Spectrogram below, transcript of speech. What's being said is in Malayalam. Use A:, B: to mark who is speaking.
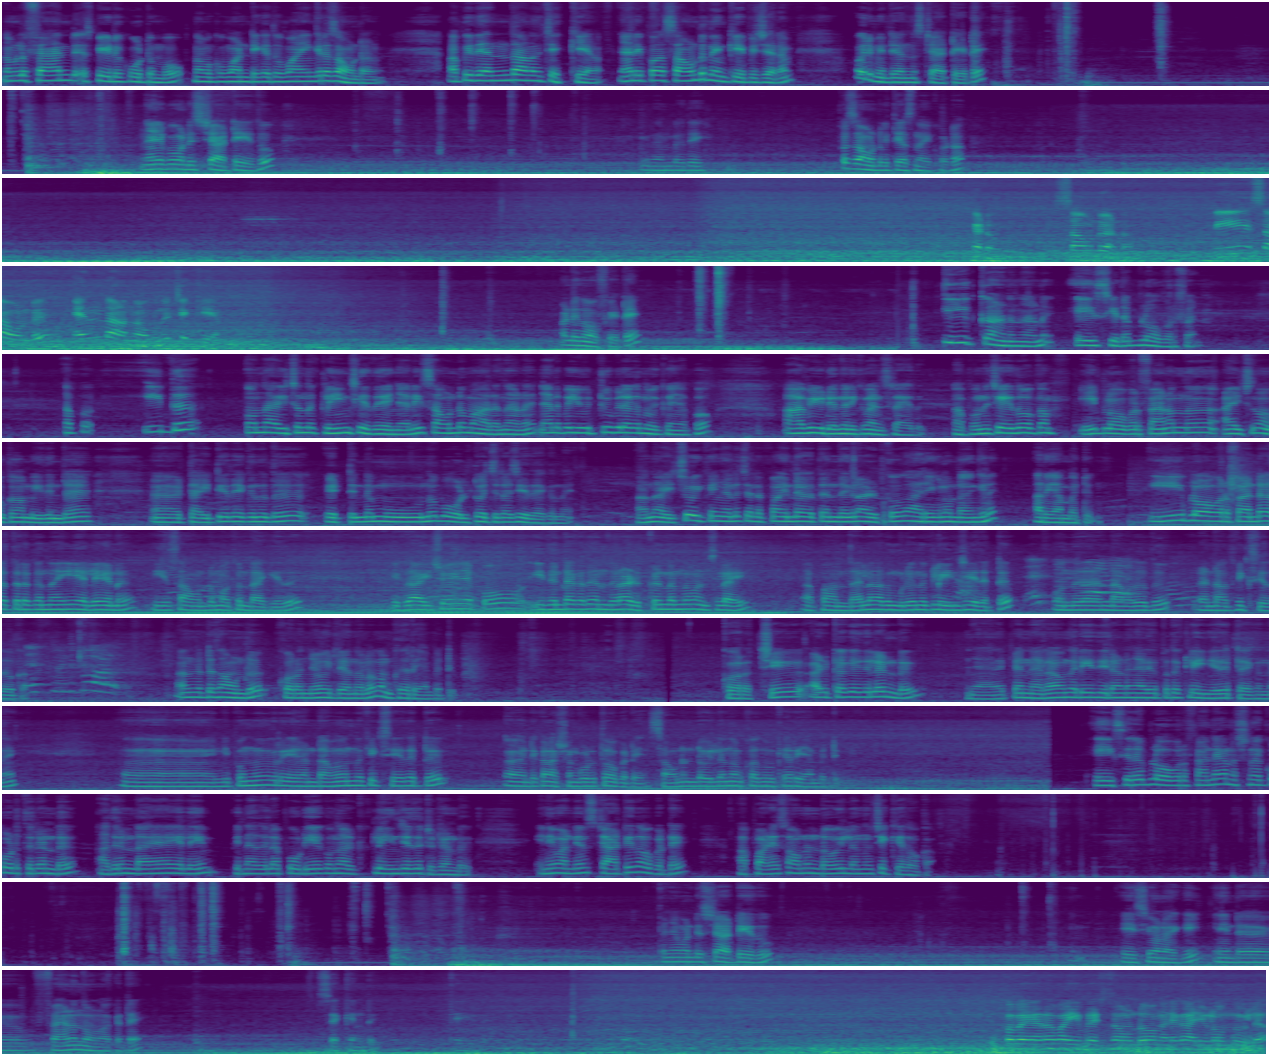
A: നമ്മൾ ഫാന്റെ സ്പീഡ് കൂട്ടുമ്പോൾ നമുക്ക് വണ്ടിക്ക് അത് ഭയങ്കര സൗണ്ടാണ് അപ്പോൾ ഇതെന്താണെന്ന് ചെക്ക് ചെയ്യണം. ഞാനിപ്പോൾ ആ സൗണ്ട് നിങ്ങൾക്ക് കേൾപ്പിച്ചു തരാം ഒരു മിനിറ്റ് ഒന്ന് സ്റ്റാർട്ട് ചെയ്യട്ടെ. ഞാനിപ്പോൾ വണ്ടി സ്റ്റാർട്ട് ചെയ്തു. ഇതാകുമ്പോഴത്തേ ഇപ്പോൾ സൗണ്ട് വ്യത്യാസം നോക്കിക്കോട്ടെ കേട്ടോ? സൗണ്ട് കണ്ടോ? ഈ സൗണ്ട് എന്താണെന്ന് നോക്കുന്നത് ചെക്ക് ചെയ്യാം. വണ്ടി ഓഫ് ചെയ്യട്ടെ. ഈ കാണുന്നതാണ് എ സിയുടെ ബ്ലോവർ ഫാൻ അപ്പോൾ ഇത് ഒന്ന് അഴിച്ചൊന്ന് ക്ലീൻ ചെയ്ത് കഴിഞ്ഞാൽ ഈ സൗണ്ട് മാറുന്നതാണ്. ഞാനിപ്പോൾ യൂട്യൂബിലൊക്കെ നോക്കി കഴിഞ്ഞപ്പോൾ ആ വീഡിയോ എനിക്ക് മനസ്സിലായത്. അപ്പോൾ ഒന്ന് ചെയ്ത് നോക്കാം. ഈ ബ്ലോവർ ഫാൻ ഒന്ന് അയച്ച് നോക്കാം. ഇതിന്റെ ടൈറ്റ് ചെയ്തേക്കുന്നത് എട്ടിന്റെ മൂന്ന് ബോൾട്ട് വെച്ചിട്ടാണ് ചെയ്തേക്കുന്നത് അതൊന്ന് അയച്ച് നോക്കി കഴിഞ്ഞാൽ ചിലപ്പോൾ അതിന്റെ അകത്ത് എന്തെങ്കിലും അഴുക്കോ കാര്യങ്ങളോ ഉണ്ടെങ്കിൽ അറിയാൻ പറ്റും. ഈ ബ്ലോവർ ഫാന്റെ അകത്ത് കിടക്കുന്ന ഈ ഇലയാണ് ഈ സൗണ്ട് മൊത്തം ഉണ്ടാക്കിയത്. ഇത് അഴിച്ചു കഴിഞ്ഞപ്പോൾ ഇതിന്റെ അകത്ത് എന്തൊരു അഴുക്കുണ്ടെന്ന് മനസ്സിലായി. അപ്പോൾ എന്തായാലും അതും കൂടി ഒന്ന് ക്ലീൻ ചെയ്തിട്ട് ഒന്ന് രണ്ടാമത് ഇത് രണ്ടാമത് ഫിക്സ് ചെയ്ത് നോക്കാം എന്നിട്ട് സൗണ്ട് കുറഞ്ഞോ ഇല്ല എന്നുള്ളത് നമുക്ക് അറിയാൻ പറ്റും. കുറച്ച് അഴുക്കൊക്കെ ഇതിലുണ്ട്. ഞാനിപ്പോൾ എന്നാലാവുന്ന രീതിയിലാണ് ഞാനിതിപ്പോൾ ക്ലീൻ ചെയ്തിട്ടേക്കുന്നത് ഇനിയിപ്പോൾ ഒന്ന് രണ്ടാമതൊന്ന് ഫിക്സ് ചെയ്തിട്ട് അതിന്റെ കണക്ഷൻ കൊടുത്ത് നോക്കട്ടെ. സൗണ്ട് ഉണ്ടോ ഇല്ലെന്ന് നമുക്ക് അത് നോക്കി അറിയാൻ പറ്റും. എ സിയുടെ ബ്ലോവർ ഫാന്റെ കണക്ഷനൊക്കെ കൊടുത്തിട്ടുണ്ട്. അതിലുണ്ടായ ഇലയും പിന്നെ അതിലെ പൊടിയൊക്കെ ഒന്ന് അഴുക്ക് ക്ലീൻ ചെയ്തിട്ടിട്ടുണ്ട്. ഇനി വണ്ടി ഒന്ന് സ്റ്റാർട്ട് ചെയ്ത് നോക്കട്ടെ. ആ പഴയ സൗണ്ട് ഉണ്ടോ ഇല്ലെന്ന് ചെക്ക് ചെയ്ത് നോക്കാം. അപ്പം ഞാൻ വണ്ടി സ്റ്റാർട്ട് ചെയ്തു. എ സി ഓണാക്കി ഇതിന്റെ ഫാൻ ഒന്ന് ഓണാക്കട്ടെ സെക്കൻഡ് ഇപ്പോൾ വേറെ വൈബ്രേഷൻ സൗണ്ടോ അങ്ങനെ കാര്യങ്ങളൊന്നുമില്ല.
